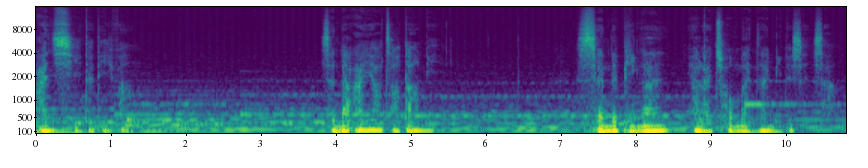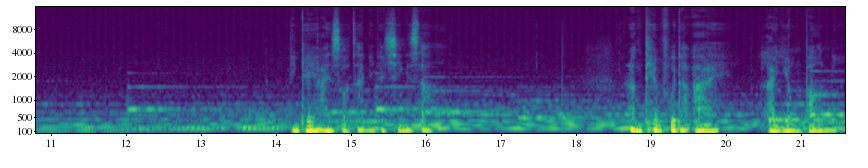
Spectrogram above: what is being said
安息的地方。神的爱要找到你，神的平安要来充满在你的身上。你可以安守在你的心上，让天父的爱来拥抱你。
